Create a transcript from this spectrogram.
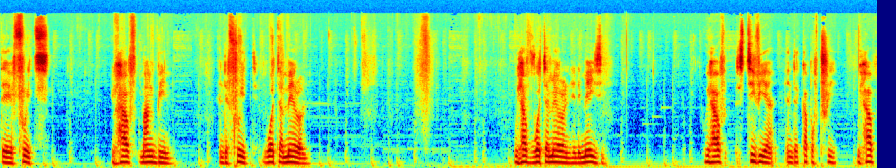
the fruits. You have mung bean and the fruit watermelon. We have watermelon and maize. We have stevia and the cup of tree. We have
